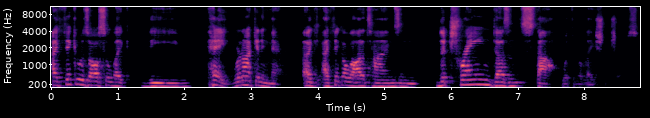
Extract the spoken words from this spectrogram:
i think it was also like the hey we're not getting married. Like i think a lot of times and the train doesn't stop with relationships.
